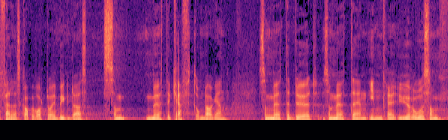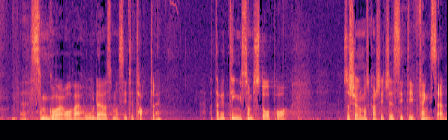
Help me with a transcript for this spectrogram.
fellesskapet vårt og i bygda som møter kreft om dagen, som møter død, som møter en indre uro som, eh, som går over hodet, og som vi ikke takler. At det er ting som står på. Så selv om vi kanskje ikke sitter i fengsel,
